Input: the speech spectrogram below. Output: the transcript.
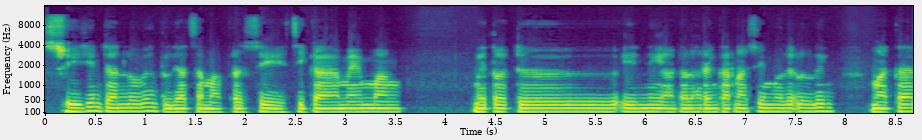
Zijin dan Lu Wing terlihat sama persis. Jika memang metode ini adalah reinkarnasi milik Luling, maka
